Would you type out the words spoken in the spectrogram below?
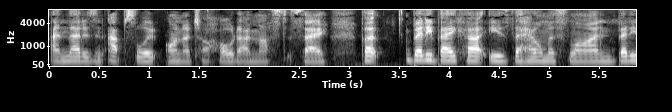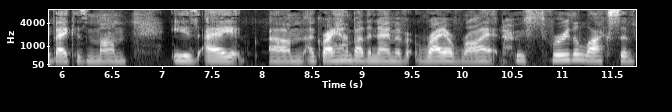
and that is an absolute honour to hold, I must say. But Betty Baker is the Helmus line. Betty Baker's mum is a um, a greyhound by the name of Raya Riot, who threw the likes of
